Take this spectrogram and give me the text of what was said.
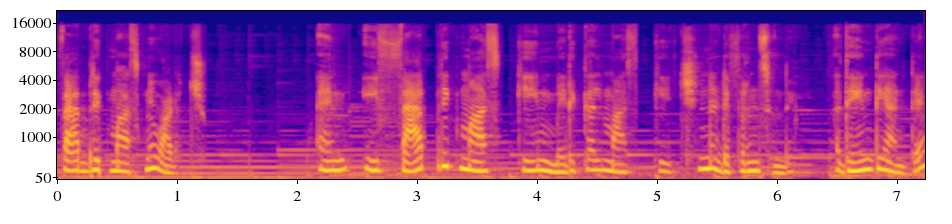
ఫ్యాబ్రిక్ మాస్క్ని వాడచ్చు. అండ్ ఈ ఫ్యాబ్రిక్ మాస్క్కి మెడికల్ మాస్క్కి చిన్న డిఫరెన్స్ ఉంది. అదేంటి అంటే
